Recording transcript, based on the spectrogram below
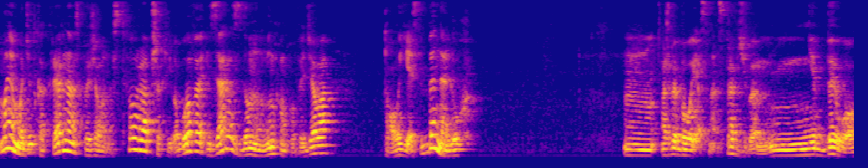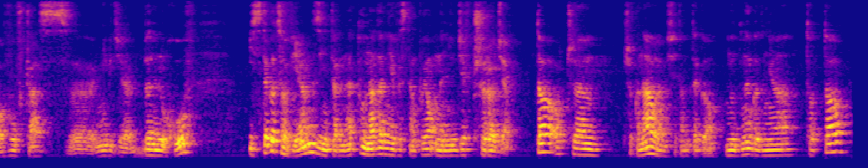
Moja młodziutka krewna spojrzała na stwora, przechyliła głowę i zaraz z dumną minką powiedziała, to jest beneluch. Mm, żeby było jasne, sprawdziłem. Nie było wówczas e, nigdzie beneluchów i z tego co wiem z internetu nadal nie występują one nigdzie w przyrodzie. To, o czym przekonałem się tamtego nudnego dnia, to to,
